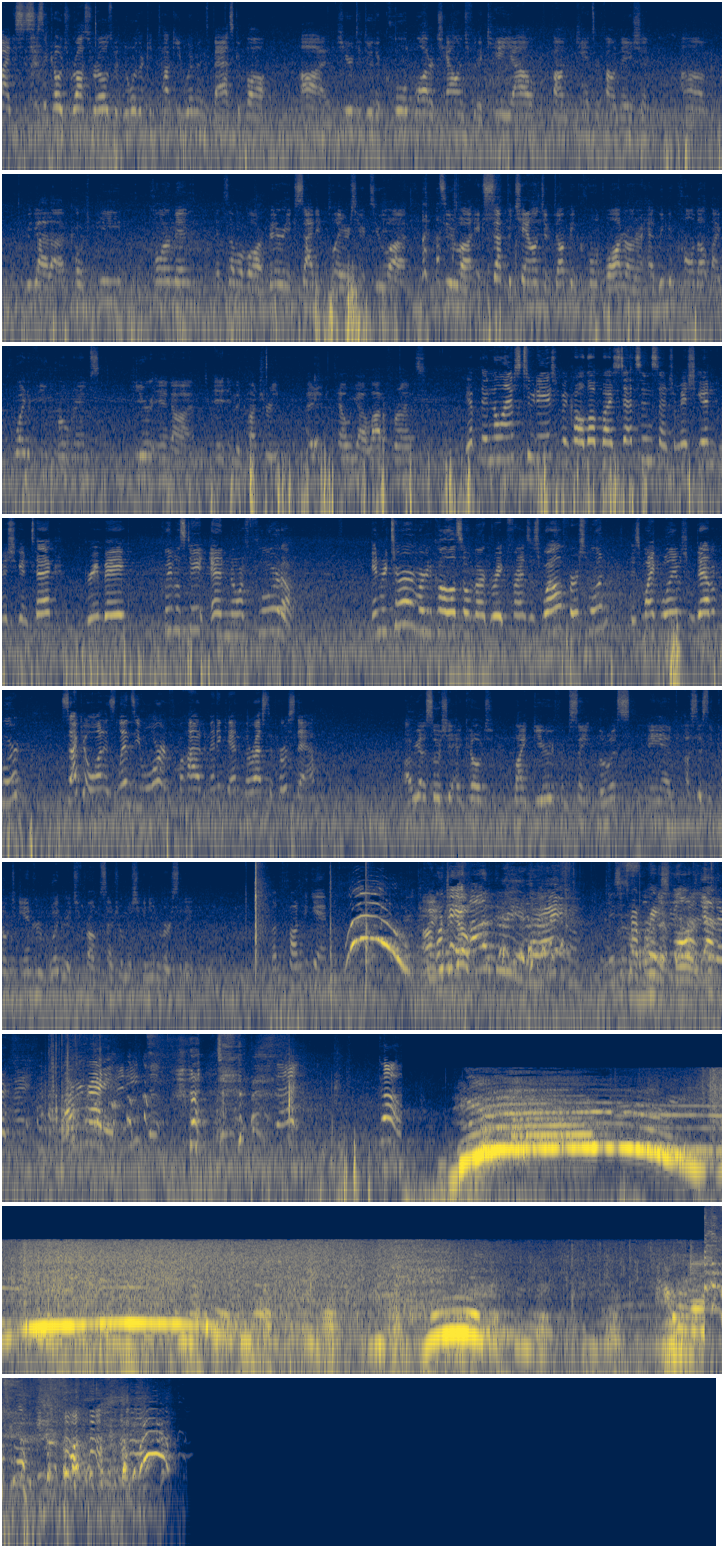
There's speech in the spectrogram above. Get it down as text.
Hi, this is Assistant Coach Russ Rose with Northern Kentucky Women's Basketball. Uh, here to do the Cold Water Challenge for the Kay Yow Cancer Foundation. Um, we got uh, Coach P, Karmen, and some of our very excited players here to uh, to uh, accept the challenge of dumping cold water on our head. We've been called out by quite a few programs here in uh, in the country. As you can tell, we got a lot of friends. Yep, in the last two days, we've been called up by Stetson, Central Michigan, Michigan Tech, Green Bay, Cleveland State, and North Florida. In return, we're going to call out some of our great friends as well. First one is Mike Williams from Davenport. Second one is Lindsay Warren from Ohio Dominican and the rest of her staff. Uh, we got Associate Head Coach Mike Geary from St. Louis and Assistant Coach Andrew Woodridge from Central Michigan University. Let the fun begin. Woo! All right, okay, on three, all right? This is preparation all together. 음.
